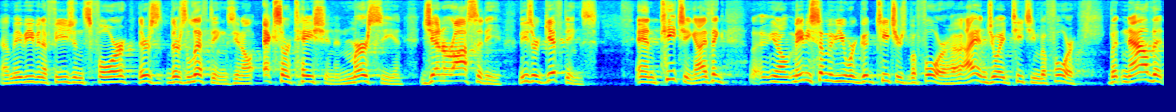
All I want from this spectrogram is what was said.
uh, maybe even Ephesians 4. There's, there's liftings, you know, exhortation and mercy and generosity. These are giftings and teaching. I think, uh, you know, maybe some of you were good teachers before. I enjoyed teaching before. But now that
